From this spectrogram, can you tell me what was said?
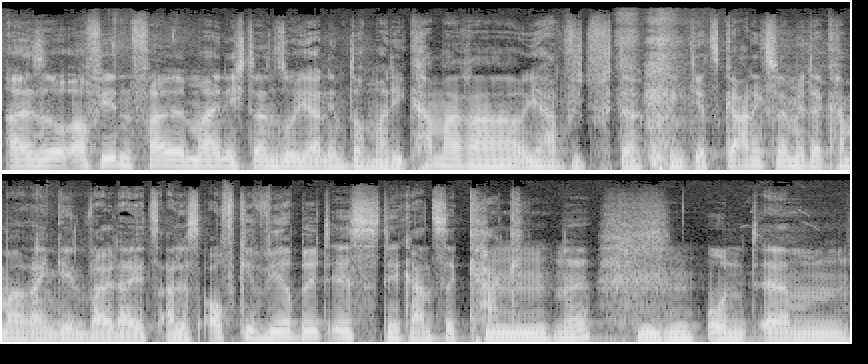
Also auf jeden Fall meine ich dann so, ja, nimm doch mal die Kamera. Ja, da klingt jetzt gar nichts mehr mit der Kamera reingehen, weil da jetzt alles aufgewirbelt ist, der ganze Kack. Ne? Und ähm,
